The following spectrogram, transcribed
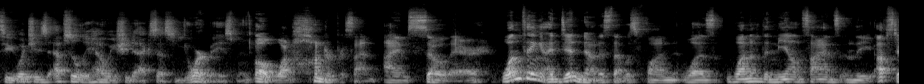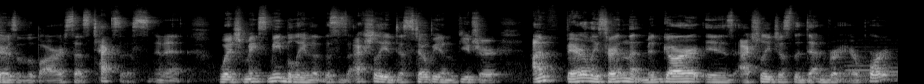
To Which is absolutely how we should access your basement. Oh, 100%. I am so there. One thing I did notice that was fun was one of the neon signs in the upstairs of the bar says Texas in it, which makes me believe that this is actually a dystopian future. I'm fairly certain that Midgar is actually just the Denver airport.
